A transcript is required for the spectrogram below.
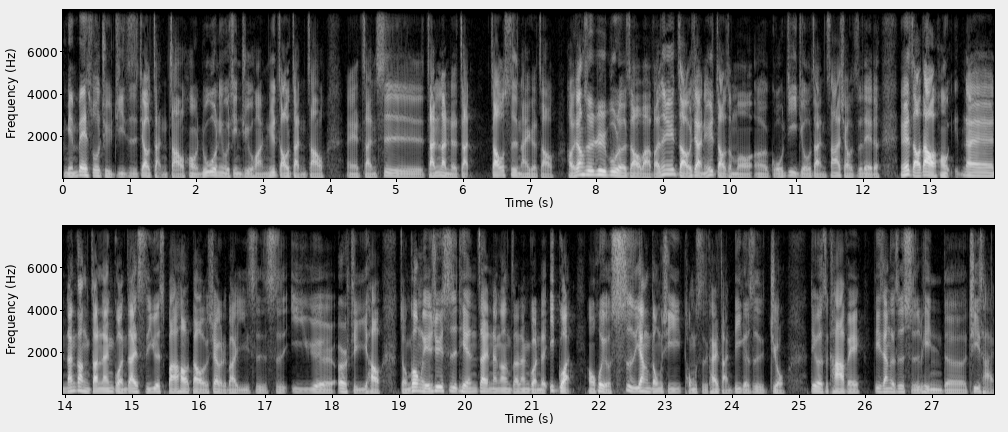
免费索取机制叫展招哈，如果你有兴趣的话，你去找展招，诶、展示展览的展，招是哪一个招？好像是日部的招吧，反正你找一下，你去找什么呃国际酒展、沙桥之类的，你会找到吼。那、南港展览馆在十一月十八号到下个礼拜一是十一月二十一号，总共连续四天在南港展览馆的一馆哦，会有四样东西同时开展，第一个是酒。第二个是咖啡，第三个是食品的器材，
